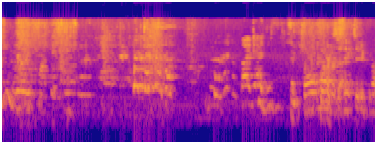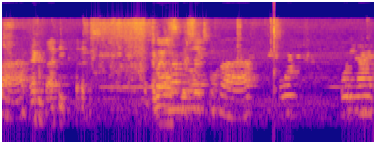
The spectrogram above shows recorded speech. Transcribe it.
You really pocket pieces. my dad just. control Of number course I sixty-five. Everybody does. Control Everybody wants to number be the last one. sixty-five, four, forty-nine,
